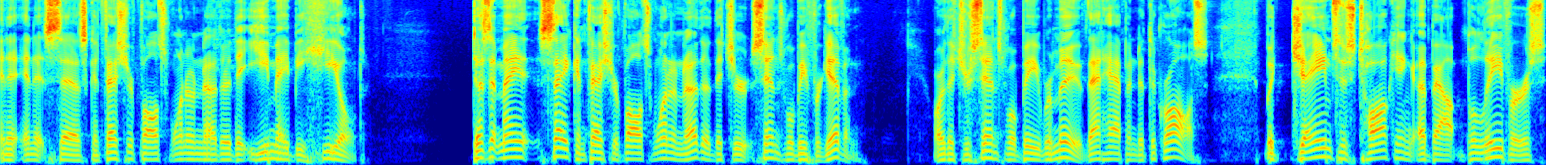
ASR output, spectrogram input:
and it, and it says, Confess your faults one to another that ye may be healed. Doesn't say, Confess your faults one to another that your sins will be forgiven or that your sins will be removed. That happened at the cross. But James is talking about believers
